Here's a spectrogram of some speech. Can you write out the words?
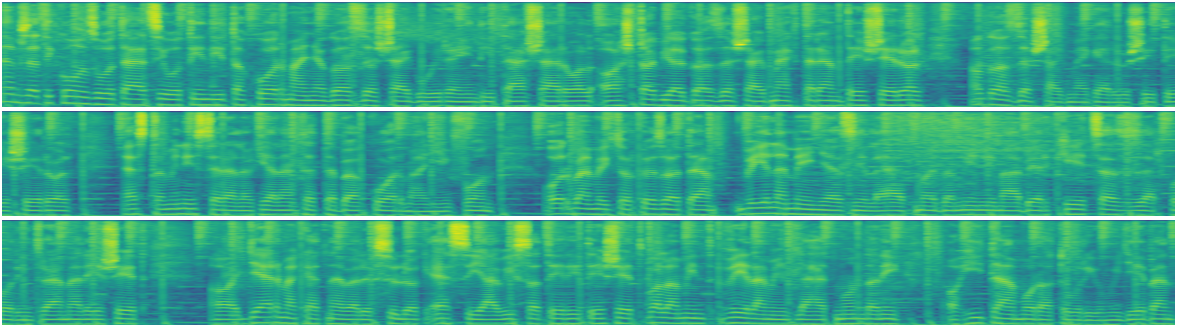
Nemzeti konzultációt indít a kormány a gazdaság újraindításáról, a stabil gazdaság megteremtéséről, a gazdaság megerősítéséről. Ezt a miniszterelnök jelentette be a kormányinfon. Orbán Viktor közölte, véleményezni lehet majd a minimálbér 200 ezer forintra emelését, a gyermeket nevelő szülők SZIA visszatérítését, valamint véleményt lehet mondani a hitelmoratórium ügyében,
